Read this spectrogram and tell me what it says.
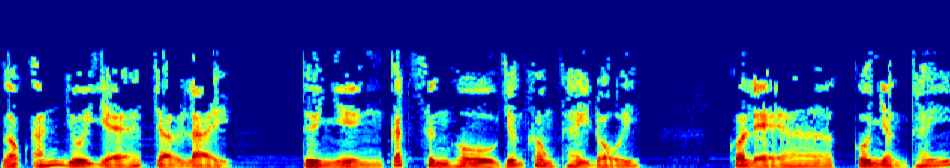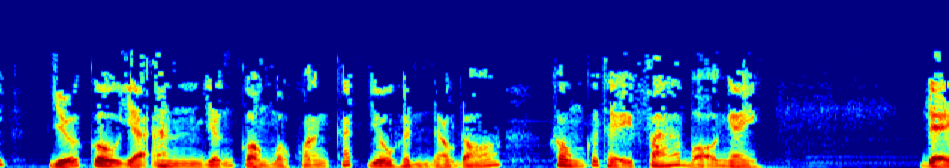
Ngọc Ánh vui vẻ trở lại, tuy nhiên cách xưng hô vẫn không thay đổi. Có lẽ cô nhận thấy giữa cô và anh vẫn còn một khoảng cách vô hình nào đó, không có thể phá bỏ ngay. Để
